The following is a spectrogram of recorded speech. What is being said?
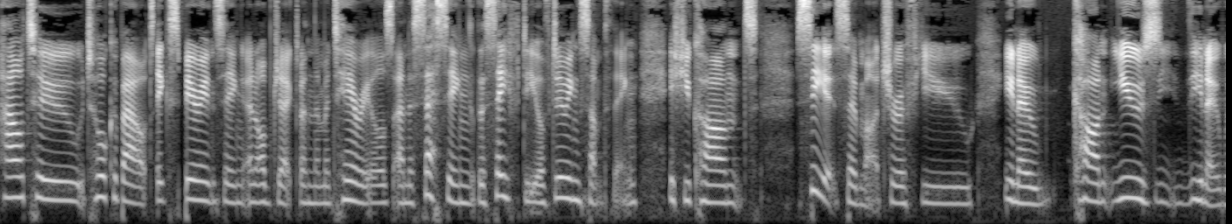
How to talk about experiencing an object and the materials and assessing the safety of doing something if you can't see it so much, or if you, you know, can't use, you know,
